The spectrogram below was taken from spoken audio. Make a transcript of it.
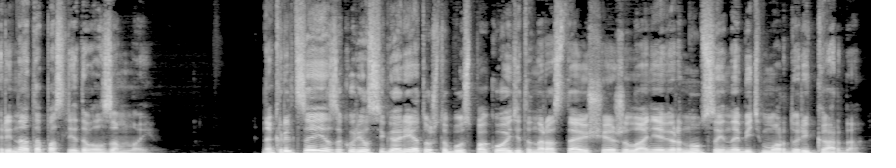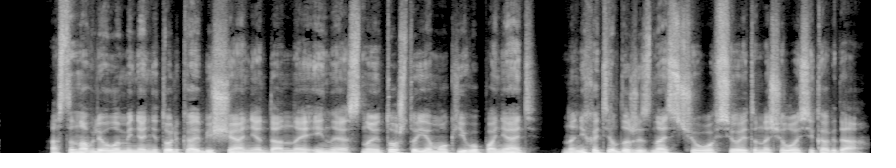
Рената последовал за мной. На крыльце я закурил сигарету, чтобы успокоить это нарастающее желание вернуться и набить морду Рикардо. Останавливало меня не только обещание, данное Инес, но и то, что я мог его понять, но не хотел даже знать, с чего все это началось и когда.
